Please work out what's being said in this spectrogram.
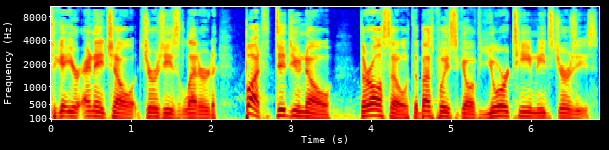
to get your NHL jerseys lettered. But did you know they're also the best place to go if your team needs jerseys?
